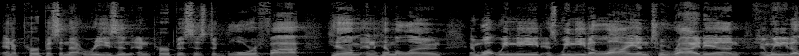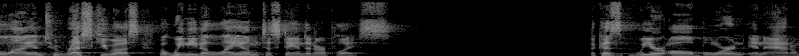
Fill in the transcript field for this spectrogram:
and a purpose. And that reason and purpose is to glorify Him and Him alone. And what we need is we need a lion to ride in and we need a lion to rescue us, but we need a lamb to stand in our place. Because we are all born in Adam.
